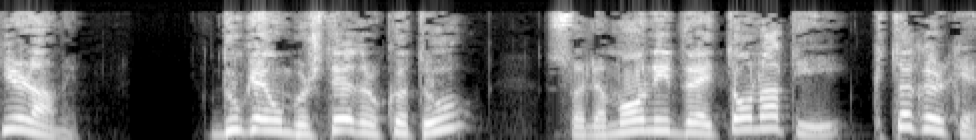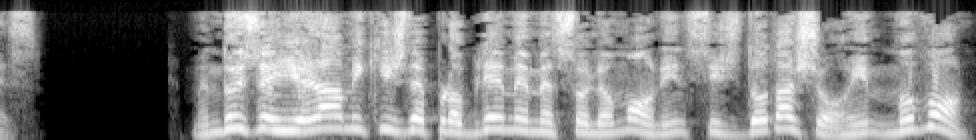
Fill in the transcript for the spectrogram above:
Hiramin. Duke u mbështetur këtu, Solomoni i drejton atij këtë kërkesë. Mendoj se Hirami kishte probleme me Solomonin siç do ta shohim më vonë.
